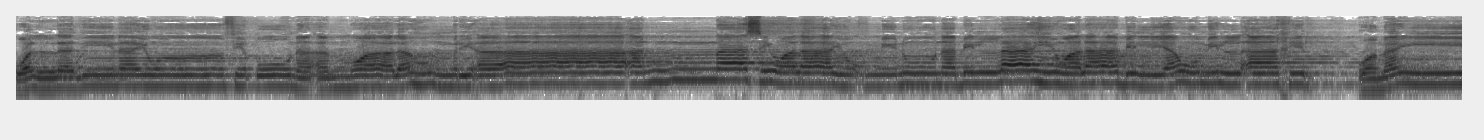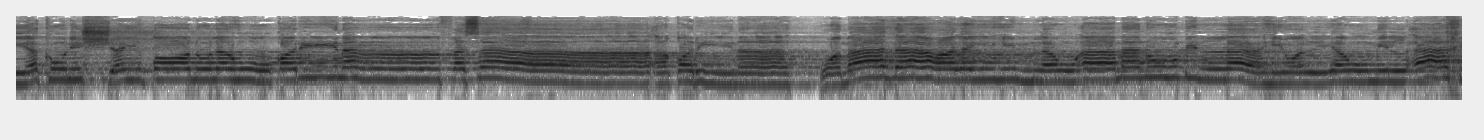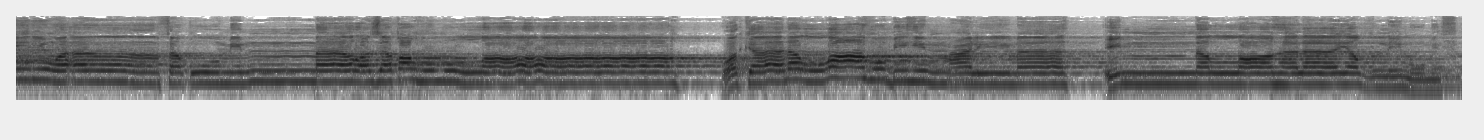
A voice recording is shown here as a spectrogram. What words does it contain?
والذين ينفقون أموالهم رئاء الناس ولا يؤمنون بالله ولا باليوم الآخر ومن يكن الشيطان له قرينا فساء قرينا وماذا عليهم لو آمنوا بالله واليوم الآخر وأنفقوا مما رزقهم الله وكان الله بهم عليما إن الله لا يظلم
